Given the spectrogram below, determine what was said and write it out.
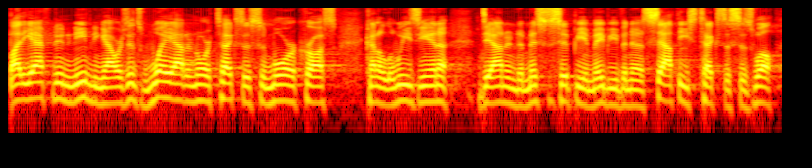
by the afternoon and evening hours, it's way out of North Texas and more across kind of Louisiana, down into Mississippi, and maybe even uh, southeast Texas as well.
